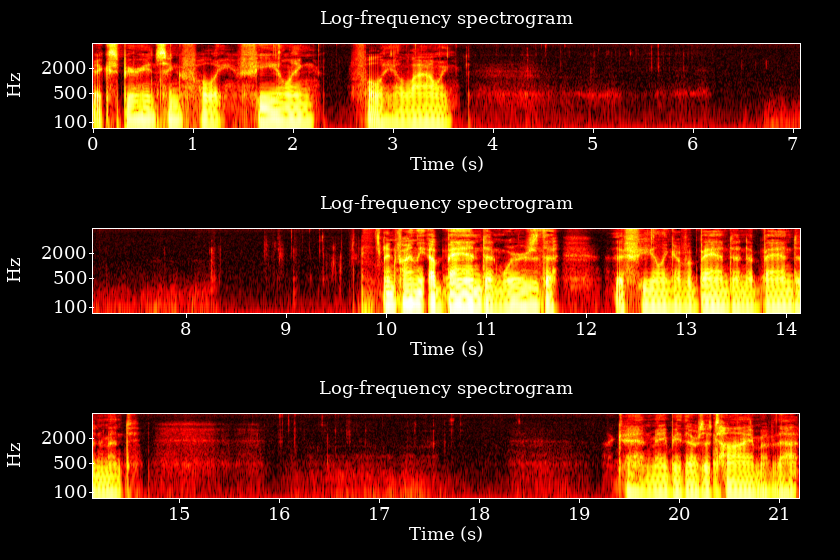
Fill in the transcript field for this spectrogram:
experiencing fully, feeling fully, allowing. And finally, abandon. Where's the, the feeling of abandon, abandonment? Again, maybe there's a time of that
